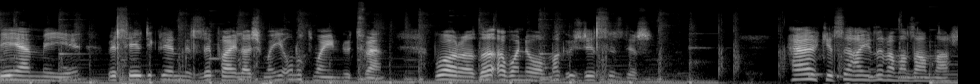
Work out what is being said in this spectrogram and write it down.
beğenmeyi ve sevdiklerinizle paylaşmayı unutmayın lütfen. Bu arada abone olmak ücretsizdir. Herkese hayırlı Ramazanlar.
